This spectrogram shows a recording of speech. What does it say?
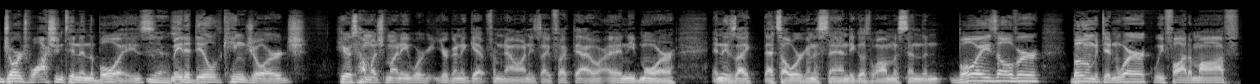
George Washington and the boys Yes. made a deal with King George. Here's how much money you're going to get from now on. He's like, fuck that. I need more. And he's like, that's all we're going to send. He goes, well, I'm going to send the boys over. Boom. It didn't work. We fought them off.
